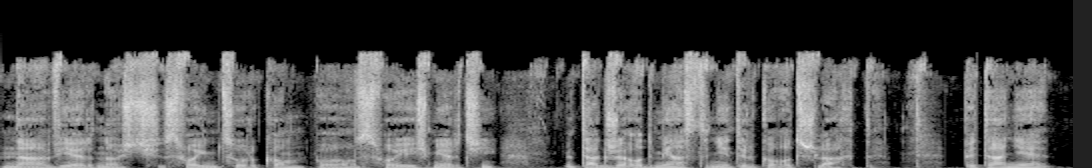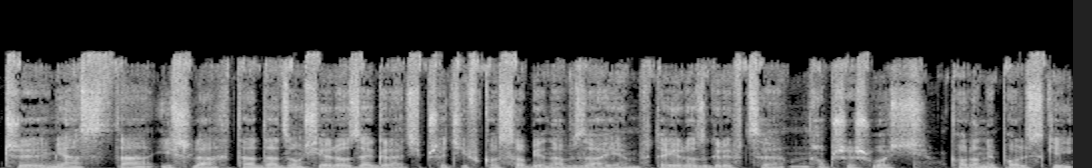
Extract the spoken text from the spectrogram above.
na wierność swoim córkom po swojej śmierci, także od miast, nie tylko od szlachty. Pytanie, czy miasta i szlachta dadzą się rozegrać przeciwko sobie nawzajem w tej rozgrywce o przyszłość korony polskiej,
